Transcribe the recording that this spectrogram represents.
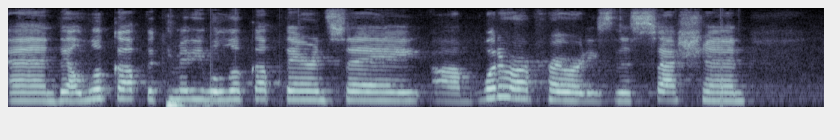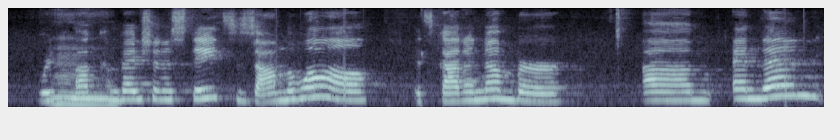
And they'll look up, the committee will look up there and say, um, what are our priorities this session? Re- uh, Mm. Convention of States is on the wall. It's got a number. Um, and then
